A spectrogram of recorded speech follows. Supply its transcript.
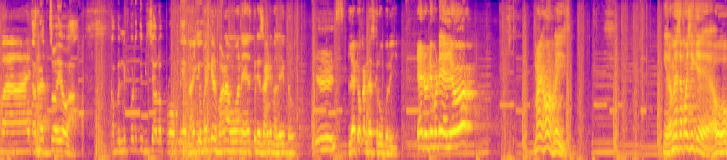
ભાઈ તમે જોયો આ એવા ખબર નહીં પડતી બિચારો પ્રોબ્લેમ નાચો બંધ કે ભણાવો અને એસપી સાઈડમાં લઈ દો યસ લે ટોકન ટચ કરવું પડી એ ડોટી પટે લ્યો માય હા પ્લીઝ એ રમેશ પછી કે? હો હો.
